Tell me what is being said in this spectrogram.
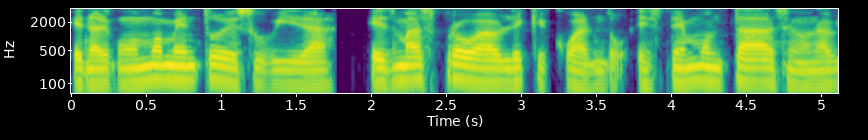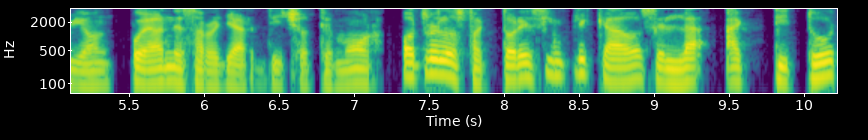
en algún momento de su vida es más probable que cuando estén montadas en un avión puedan desarrollar dicho temor. Otro de los factores implicados es la actitud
